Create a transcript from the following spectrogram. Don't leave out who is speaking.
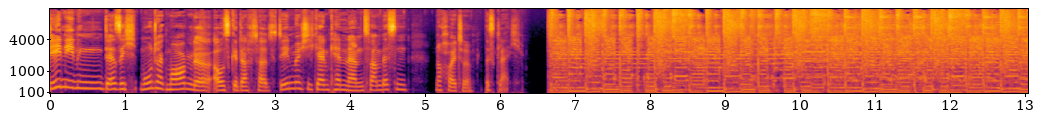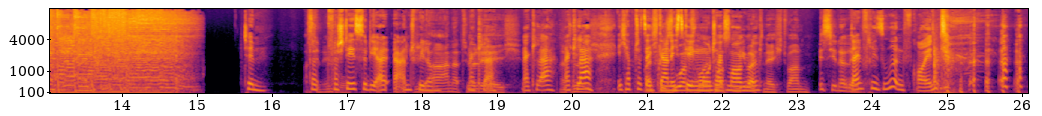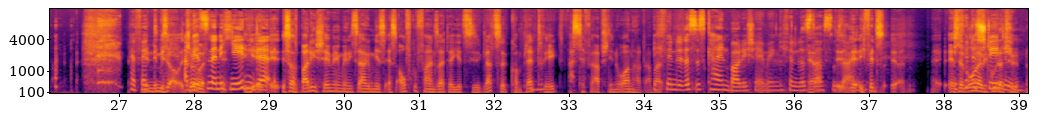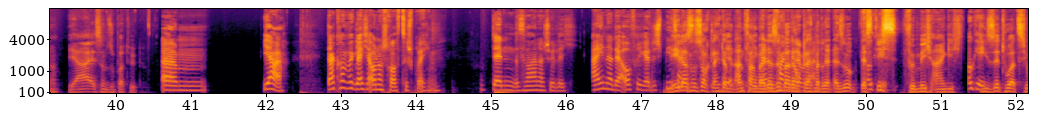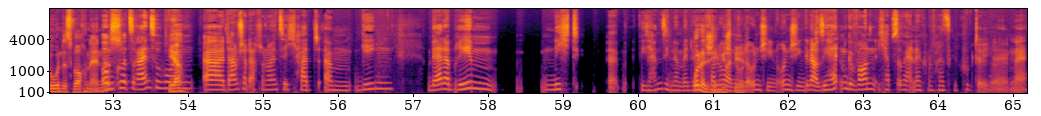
Speaker 1: denjenigen, der sich Montagmorgen ausgedacht hat, den möchte ich gerne kennenlernen. Und zwar am besten noch heute. Bis gleich. Tim, Ver verstehst du die A Anspielung?
Speaker 2: Ja, natürlich.
Speaker 1: Na klar, na klar. Na klar. Ich habe tatsächlich gar nichts gegen Montagmorgen.
Speaker 2: Lieberknecht war ein bisschen erregt.
Speaker 1: Dein Frisurenfreund. Perfekt. Nee, auch, Aber jetzt nenne ich jeden, der.
Speaker 2: Ist das Bodyshaming, wenn ich sage, mir ist erst aufgefallen, seit er jetzt diese Glatze komplett mhm. trägt, was der für abstehende Ohren hat. Aber
Speaker 1: ich finde, das ist kein Bodyshaming. Ich finde, das ja, darfst du sagen.
Speaker 2: Ich finde es. Er ist ich ein unheimlich guter ihm. Typ, ne? Ja, er ist ein super Typ.
Speaker 1: Ähm, ja, da kommen wir gleich auch noch drauf zu sprechen. Denn es war natürlich einer der Aufreger des Spiels.
Speaker 2: Nee, lass uns doch gleich damit okay, anfangen, weil da sind wir doch gleich mal drin. Also, das okay. ist für mich eigentlich okay. die Situation des Wochenendes.
Speaker 1: Um kurz reinzuholen, ja. äh, Darmstadt 98 hat ähm, gegen Werder Bremen nicht äh, wie haben sie denn am Ende verloren?
Speaker 2: Gespielt.
Speaker 1: Oder Unschieden, Unschieden, genau. Sie hätten gewonnen, ich habe sogar in der Konferenz geguckt, äh, naja.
